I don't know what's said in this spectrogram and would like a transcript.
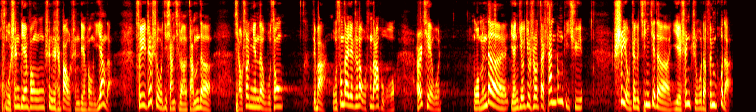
虎生巅峰，甚至是豹生巅峰一样的。所以这时我就想起了咱们的小说里面的武松，对吧？武松大家知道武松打虎，而且我我们的研究就是说，在山东地区是有这个金芥的野生植物的分布的。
